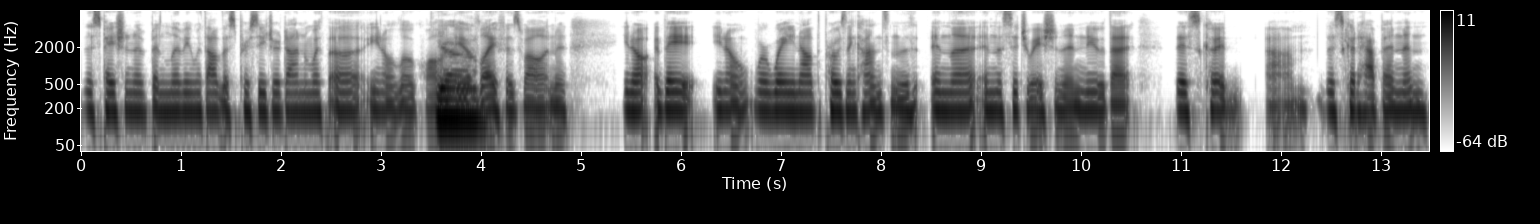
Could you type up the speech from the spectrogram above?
this patient have been living without this procedure done with a you know low quality Yeah. of life as well and. You know they you know were weighing out the pros and cons in the in the in the situation and knew that this could um, this could happen and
